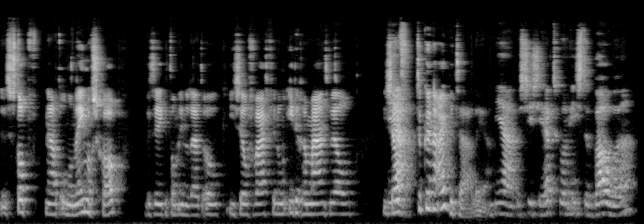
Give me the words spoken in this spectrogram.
een stap naar het ondernemerschap. Betekent dan inderdaad ook jezelf waard vinden om iedere maand wel jezelf Ja. te kunnen uitbetalen. Ja. Ja, precies. Je hebt gewoon iets te bouwen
